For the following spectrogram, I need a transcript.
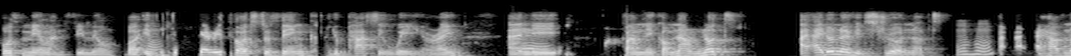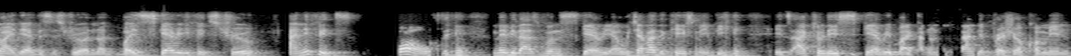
both male and female. But mm-hmm. it's a scary thought to think you pass away, right? And yeah. the family come. Now, not I, I don't know if it's true or not. Mm-hmm. I, I have no idea if this is true or not, but it's scary if it's true. And if it's false, maybe that's even scarier. Whichever the case may be, it's actually scary, but I can understand the pressure coming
